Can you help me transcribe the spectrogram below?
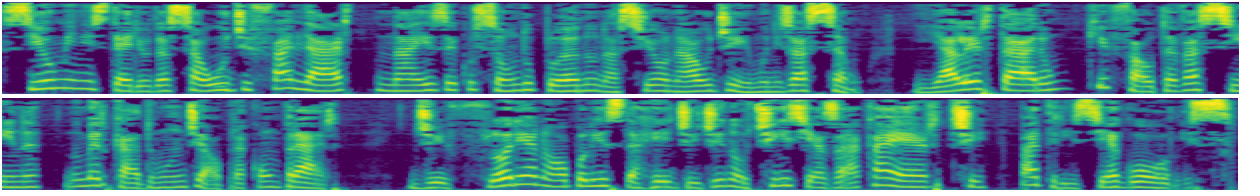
se o Ministério da Saúde falhar na execução do Plano Nacional de Imunização e alertaram que falta vacina no mercado mundial para comprar. De Florianópolis, da Rede de Notícias Acaerte, Patrícia Gomes.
